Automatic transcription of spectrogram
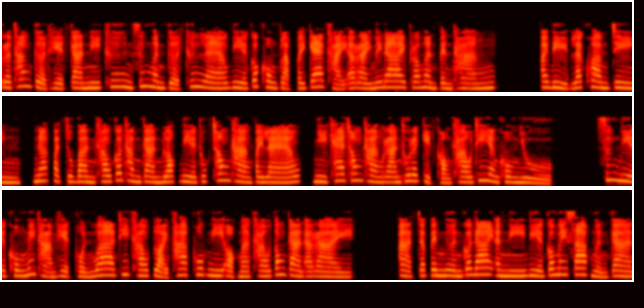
กระทั่งเกิดเหตุการณ์นี้ขึ้น ซึ่งมันเกิดขึ้นแล้วเบียก็คงกลับไปแก้ไขอะไรไม่ได้ เพราะมันเป็นทั้ง อดีตและความจริง ณ ปัจจุบันเขาก็ทำการบล็อกเบียทุกช่องทางไปแล้ว มีแค่ช่องทางร้านธุรกิจของเขาที่ยังคงอยู่ ซึ่งเบียคงไม่ถามเหตุผลว่าที่เขาปล่อยภาพพวกนี้ออกมาเขาต้องการอะไร อาจจะเป็นเงินก็ได้อันนี้เบียก็ไม่ทราบเหมือนกัน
